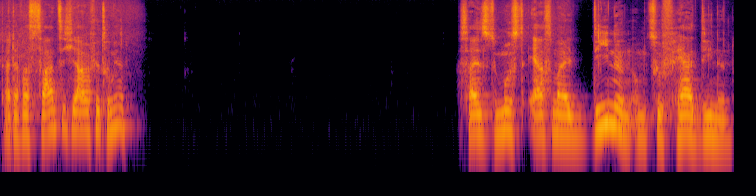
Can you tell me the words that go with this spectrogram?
Da hat er fast 20 Jahre für trainiert. Das heißt, du musst erstmal dienen, um zu verdienen.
